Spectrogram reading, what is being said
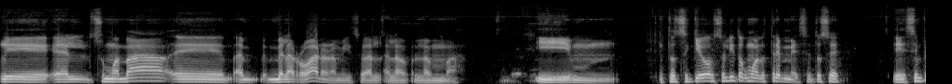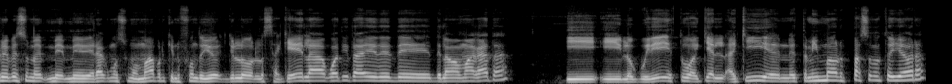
eh, el, su mamá eh, me la robaron a mí, a la, mamá. Y um, entonces quedó solito como a los tres meses. Entonces eh, siempre pienso, me, me, verá como su mamá, porque en el fondo yo, yo lo, saqué de la guatita de, de, la mamá gata y, y, lo cuidé y estuvo aquí, aquí en este mismo espacio donde estoy ahora.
